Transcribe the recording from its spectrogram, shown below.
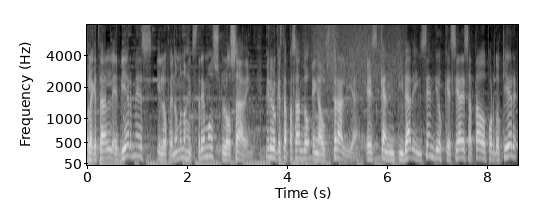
Hola, ¿qué tal? Es viernes y los fenómenos extremos lo saben. Mire lo que está pasando en Australia. Es cantidad de incendios que se ha desatado por doquier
